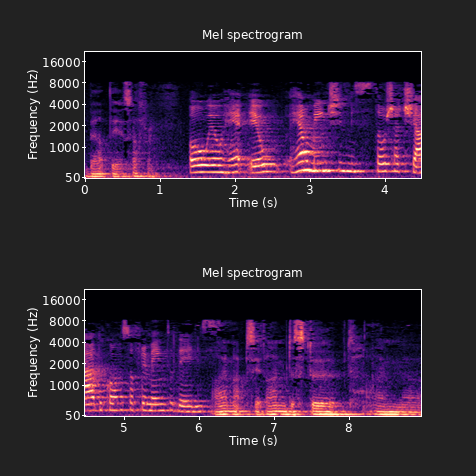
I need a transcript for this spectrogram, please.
about their suffering. Ou eu, re- eu realmente me estou chateado com o sofrimento deles. I'm upset. I'm disturbed. I'm. Uh,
